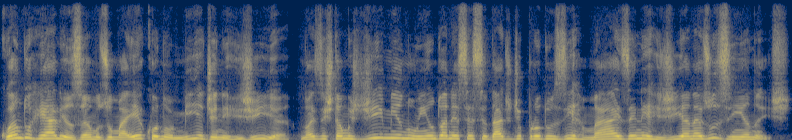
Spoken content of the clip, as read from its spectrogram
Quando realizamos uma economia de energia, nós estamos diminuindo a necessidade de produzir mais energia nas usinas.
